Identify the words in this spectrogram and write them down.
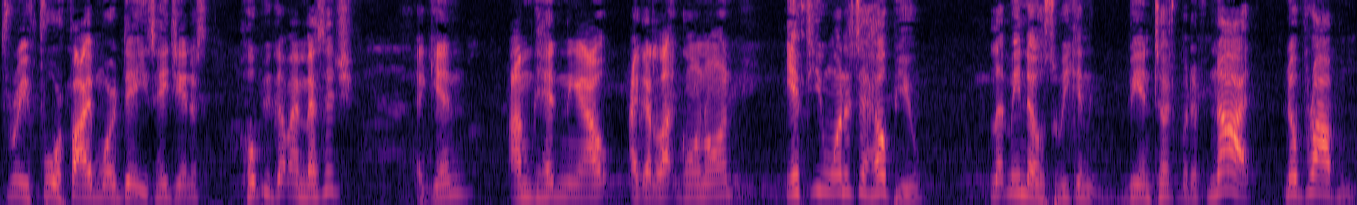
three, four, five more days. Hey, Janice, hope you got my message. Again, I'm heading out. I got a lot going on. If you wanted to help you, let me know so we can be in touch. But if not, no problem.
